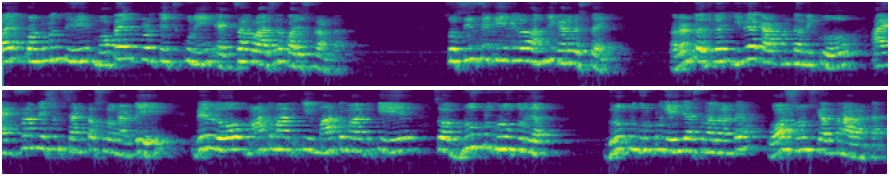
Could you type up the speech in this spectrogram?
పై కొంతమంది మొబైల్ కూడా తెచ్చుకుని ఎగ్జామ్ రాసిన పరిస్థితి అంట. సో సీసీటీవీలో అన్నీ కనిపిస్తాయి. రెండోదిగా ఇవే కాకుండా మీకు ఆ ఎగ్జామినేషన్ సెంటర్స్లోనండి వీళ్ళు మాట మాటికి మాట మాటికి సో గ్రూపులు గ్రూపులుగా గ్రూపులు గ్రూపులుగా ఏం చేస్తున్నారు అంటే వాష్రూమ్స్కి వెళ్తున్నారంట.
